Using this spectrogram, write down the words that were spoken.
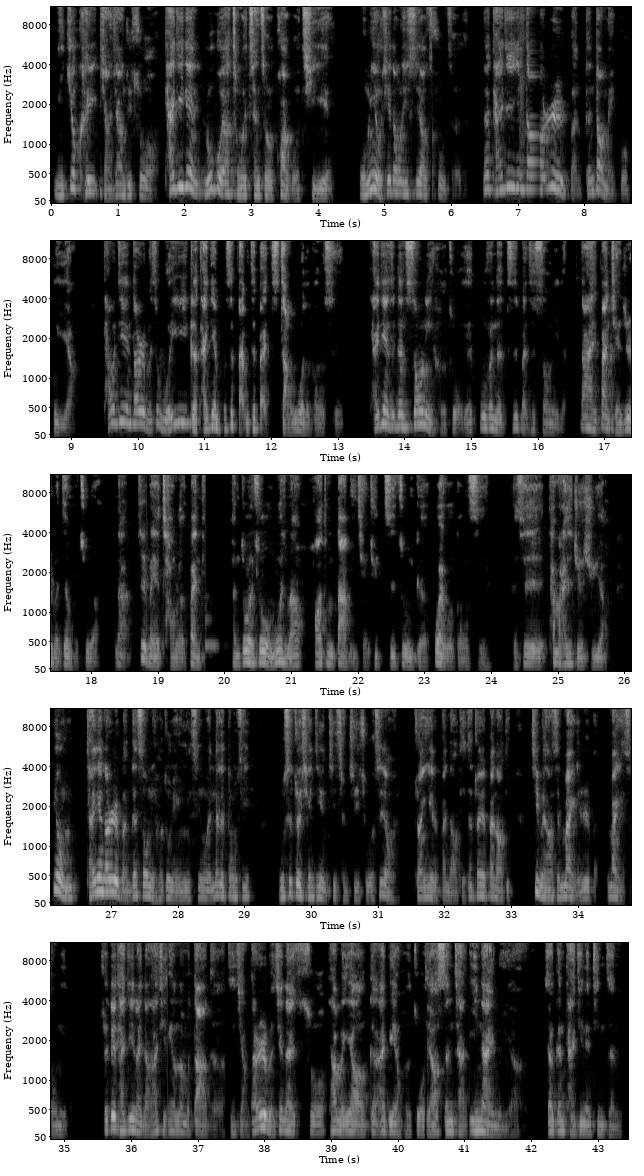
你就可以想象去说，台积电如果要成为成熟的跨国企业，我们有些东西是要负责的。那台积电到日本跟到美国不一样，台湾机电到日本是唯一一个台电不是百分之百掌握的公司。台电是跟 Sony 合作，有一部分的资本是 Sony 的，当然一半钱日本政府出了。那日本也吵了半天，很多人说我们为什么要花这么大笔钱去资助一个外国公司？可是他们还是觉得需要，因为我们台电到日本跟 Sony 合作原因是因为那个东西不是最先进的集成技术，而是一种专业的半导体。这专业半导体基本上是卖给日本、卖给 Sony 的。所以对台积电来讲，它其实没有那么大的影响。但日本现在说他们要跟 IBM 合作，也要生产一纳米啊，要跟台积电竞争。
